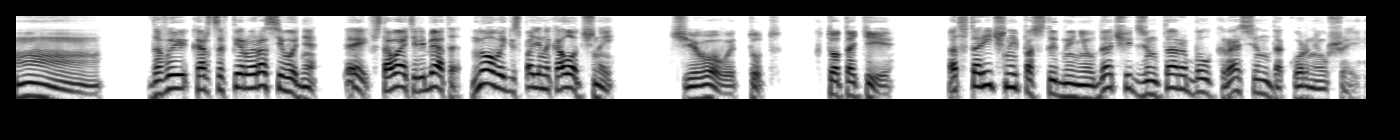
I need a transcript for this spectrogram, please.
«Хм...» «Да вы, кажется, в первый раз сегодня. Эй, вставайте, ребята! Новый господин околоточный!» «Чего вы тут? Кто такие?» От вторичной постыдной неудачи Дзюнтара был красен до корня ушей.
